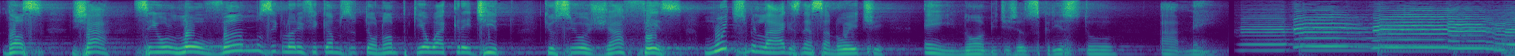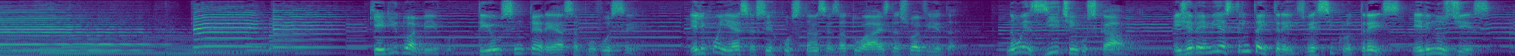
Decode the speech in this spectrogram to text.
nós já Senhor, louvamos e glorificamos o teu nome, porque eu acredito que o Senhor já fez muitos milagres nessa noite, em nome de Jesus Cristo. Amém. Querido amigo, Deus se interessa por você. Ele conhece as circunstâncias atuais da sua vida. Não hesite em buscá-lo. Em Jeremias 33, versículo 3, ele nos diz:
